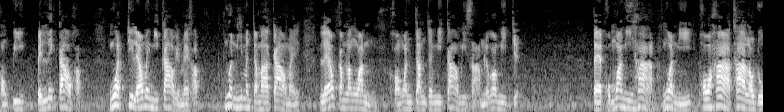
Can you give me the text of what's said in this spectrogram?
ของปีเป็นเลขเก้าครับ งวดที่แล้วไม่มีเก้าเห็นไหมครับ งวดนี้มันจะมาเก้าไหม แล้วกำลังวันของวันจันทร์จะมีเก้ามีสามแล้วก็มีเจ็ดแต่ผมว่ามีห้างวดนี้ เพราะว่าห้าถ้าเราดู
